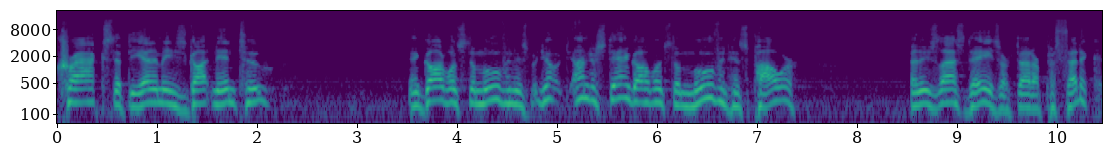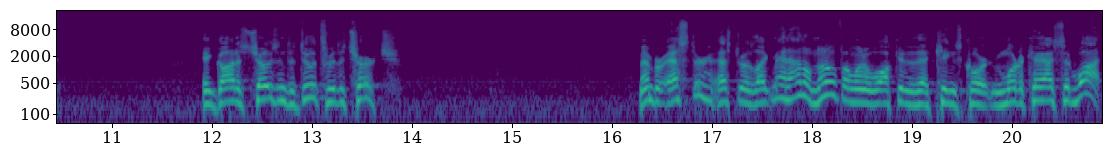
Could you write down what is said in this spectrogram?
cracks that the enemy's gotten into. And God wants to move in his you know, understand God wants to move in his power. And these last days are that are pathetic. And God has chosen to do it through the church. Remember Esther? Esther was like, Man, I don't know if I want to walk into that king's court. And Mordecai I said, What?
